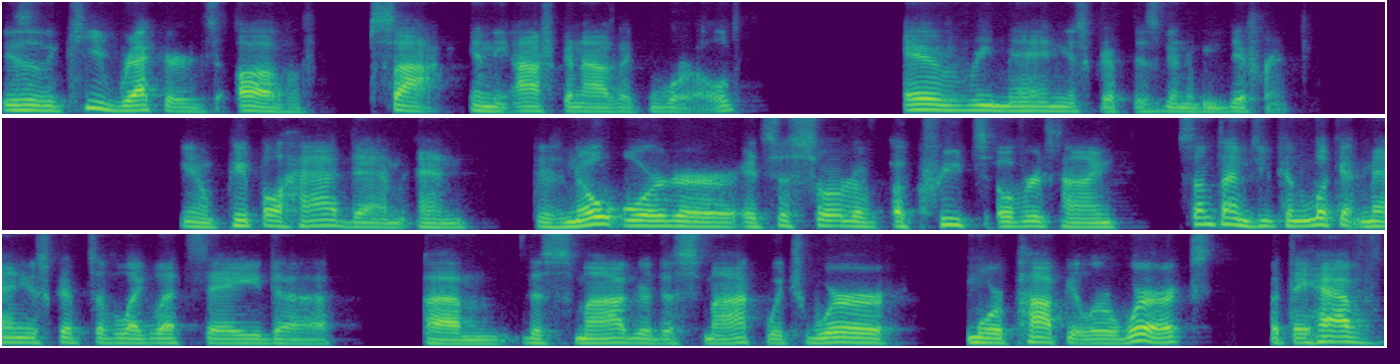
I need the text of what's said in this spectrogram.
these are the key records of Psak in the Ashkenazic world every manuscript is going to be different. You know, people had them and there's no order. It's just sort of accretes over time. Sometimes you can look at manuscripts of like, let's say the um, the Smag or the Smak, which were more popular works, but they have,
